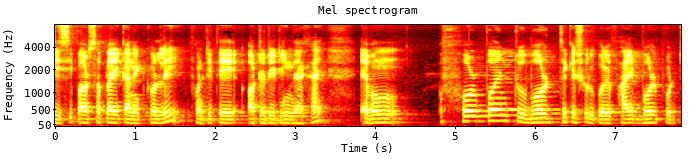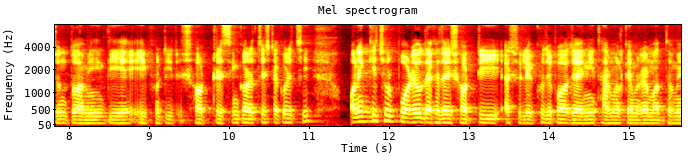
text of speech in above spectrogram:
ডিসি পাওয়ার সাপ্লাই কানেক্ট করলেই ফোনটিতে অটো রিডিং দেখায়, এবং ফোর পয়েন্ট টু ভোল্ট থেকে শুরু করে ফাইভ ভোল্ট পর্যন্ত আমি দিয়ে এই ফোনটির শর্ট ট্রেসিং করার চেষ্টা করেছি। অনেক কিছুর পরেও দেখা যায় শর্টটি আসলে খুঁজে পাওয়া যায়নি থার্মাল ক্যামেরার মাধ্যমে।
